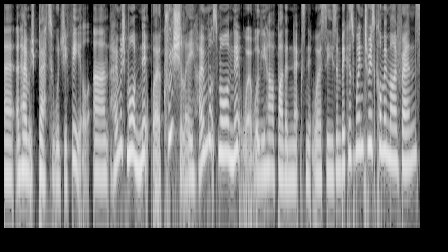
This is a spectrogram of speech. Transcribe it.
uh, and how much better would you feel? And how much more knitwear, crucially, how much more knitwear will you have by the next knitwear season? Because winter is coming, my friends,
